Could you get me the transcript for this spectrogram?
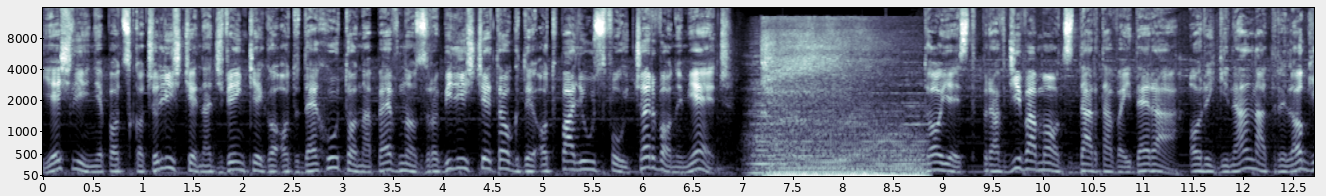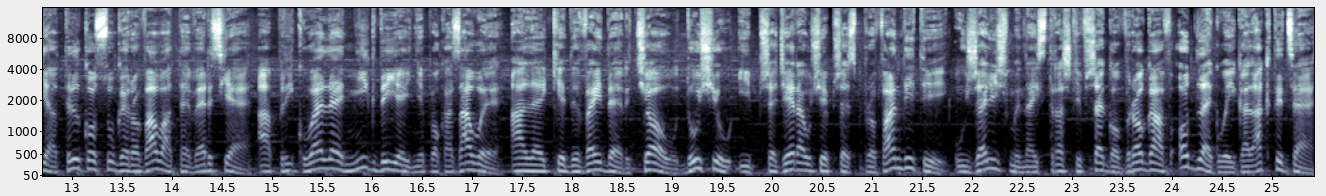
Jeśli nie podskoczyliście na dźwięk jego oddechu, to na pewno zrobiliście to, gdy odpalił swój czerwony miecz. To jest prawdziwa moc Darta Vadera. Oryginalna trylogia tylko sugerowała tę wersję, a prequele nigdy jej nie pokazały. Ale kiedy Vader ciął, dusił i przedzierał się przez Profundity, ujrzeliśmy najstraszliwszego wroga w odległej galaktyce.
